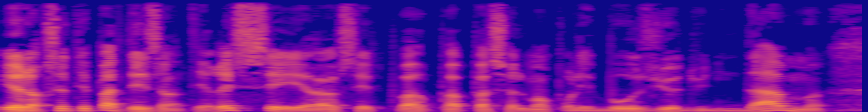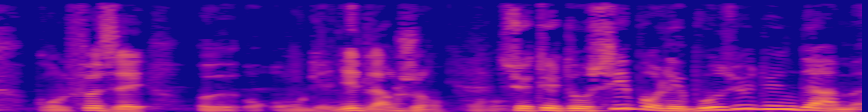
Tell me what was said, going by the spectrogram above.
Et alors, c'était pas désintéressé, hein, c'est pas, pas, seulement pour les beaux yeux d'une dame qu'on le faisait. Euh, on gagnait de l'argent. C'était aussi pour les beaux yeux d'une dame.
